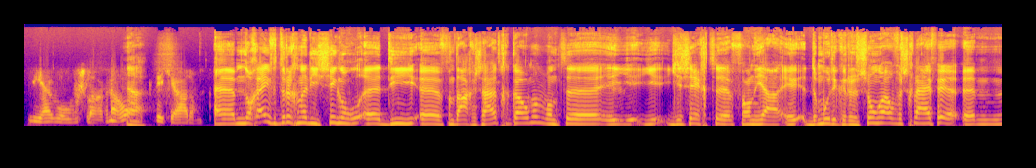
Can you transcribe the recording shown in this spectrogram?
Die hebben we overslagen. Nou, hopelijk dit jaar dan. Ehm, nog even terug naar die single eh, die eh, vandaag is uitgekomen. Want je, je, je zegt van ja, dan moet ik er een song over schrijven. Ehm,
